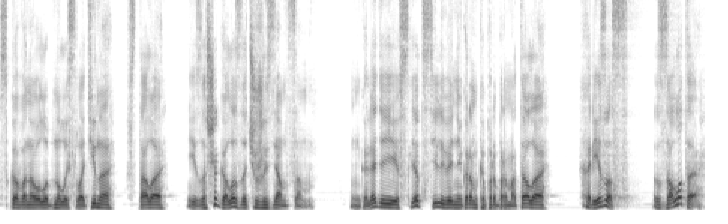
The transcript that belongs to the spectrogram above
Скованно улыбнулась Латина, встала и зашагала за чужеземцем. Глядя ей вслед, Сильвия негромко пробормотала «Хризос? Золото?»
